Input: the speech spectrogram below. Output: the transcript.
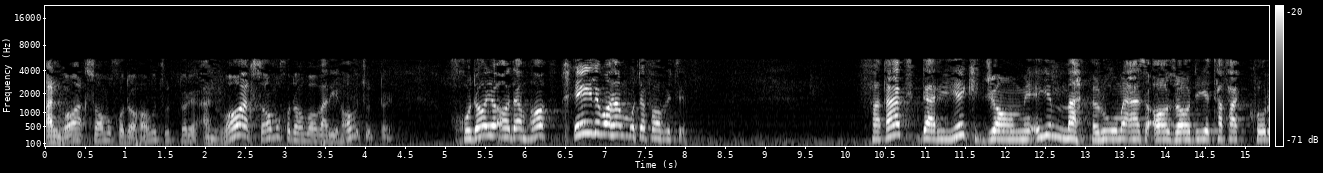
انواع اقسام خداها وجود داره. انواع اقسام خدا باوری ها وجود داره. خدای آدم ها خیلی با هم متفاوته. فقط در یک جامعه محروم از آزادی تفکر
